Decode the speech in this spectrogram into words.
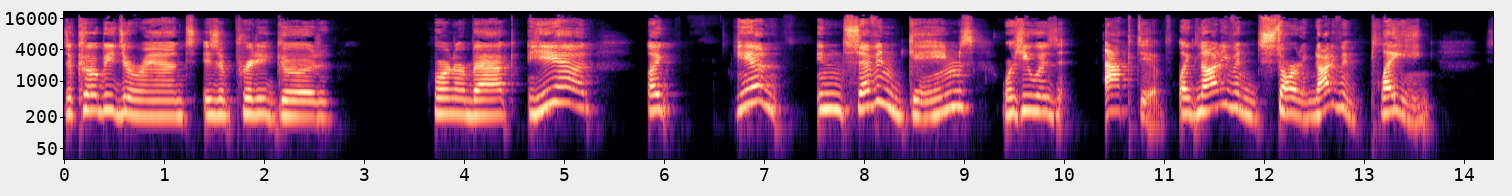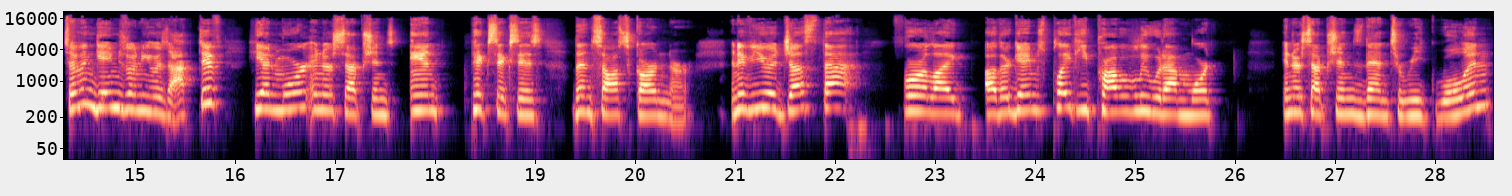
Jacoby Durant is a pretty good cornerback. He had like he had in seven games where he was active, like not even starting, not even playing. Seven games when he was active, he had more interceptions and pick sixes than Sauce Gardner. And if you adjust that for like other games played, he probably would have more interceptions than Tariq Woolen.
